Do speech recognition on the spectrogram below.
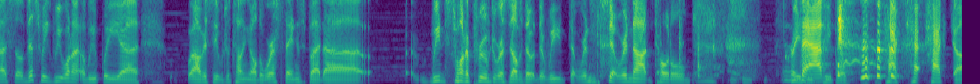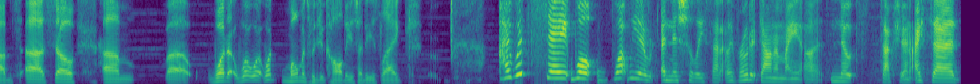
uh, so this week we want to we we uh obviously we're telling you all the worst things, but uh we just want to prove to ourselves that, that we that we're that we're not total crazy Bad. people hack, hack hack jobs. Uh, so um uh what what what what moments would you call these? Are these like I would say, well, what we initially said, I wrote it down in my uh, notes section. I said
